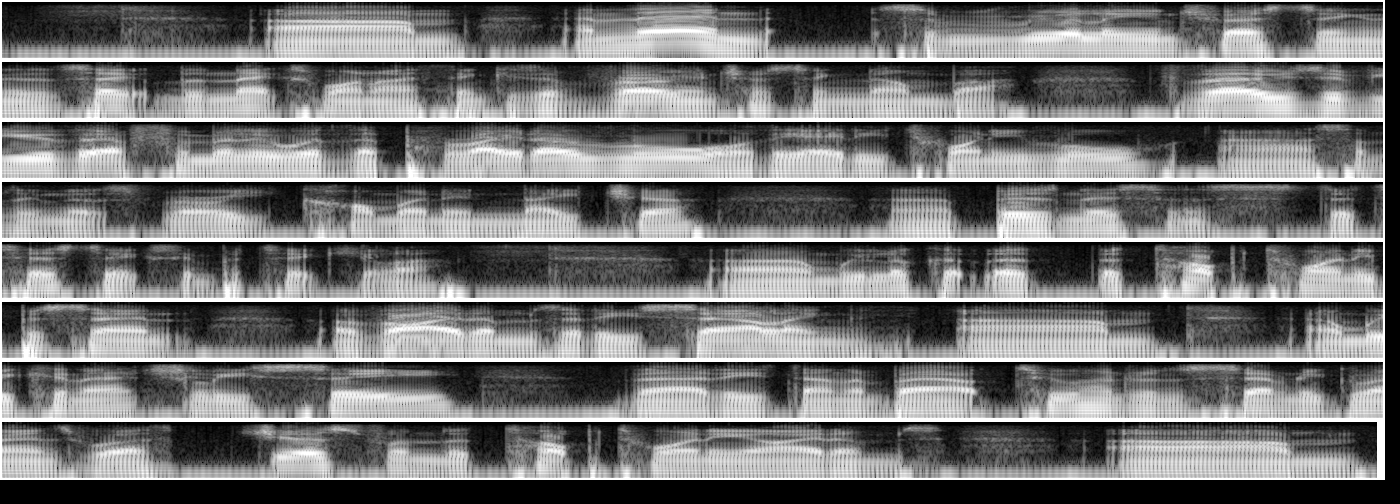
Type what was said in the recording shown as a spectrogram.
Um, and then some really interesting, the, the next one I think is a very interesting number. For those of you that are familiar with the Pareto rule or the 80-20 rule, uh, something that's very common in nature, uh, business and statistics in particular, um, we look at the, the top 20% of items that he's selling um, and we can actually see that he's done about 270 grand's worth just from the top 20 items. Um,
